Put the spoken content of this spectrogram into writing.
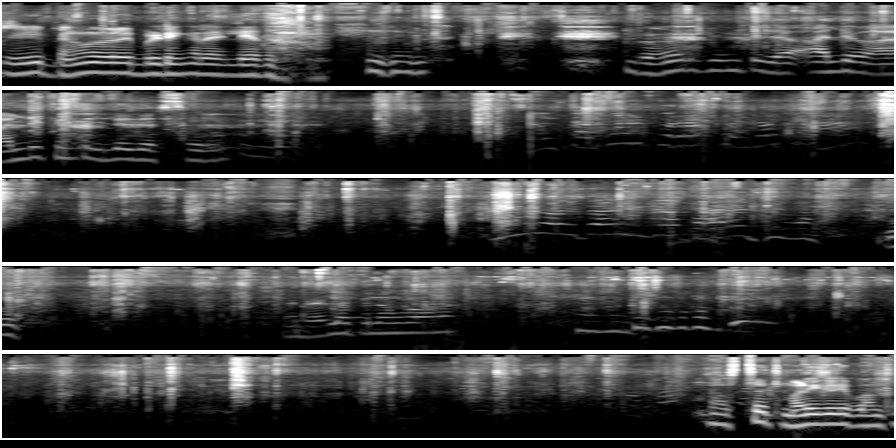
ರೀ ಬೆಂಗಳೂರಲ್ಲಿ ಬಿಲ್ಡಿಂಗ್ ಎಲ್ಲ ಇಲ್ಲಿ ಅದು. ಬೆಂಗಳೂರಿಗಿಂತ ಅಲ್ಲಿ ಅಲ್ಲಿಗಿಂತ ಇಲ್ಲೇ ಜಾಸ್ತಿ. ಇದೆ. ಮಸ್ತ್ ಐತಿ ಮಳೆ ಗಿಳಿ ಬಂತ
